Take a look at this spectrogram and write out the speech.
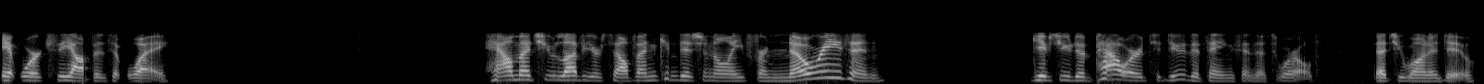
it works the opposite way. How much you love yourself unconditionally for no reason gives you the power to do the things in this world that you want to do.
